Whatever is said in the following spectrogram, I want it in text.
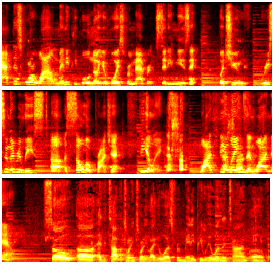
at this for a while. Many people will know your voice from Maverick City Music, but you recently released uh, a solo project, Feelings. Yes, sir. Why Feelings and why now? So, uh, at the top of 2020, like it was for many people, it was a time of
